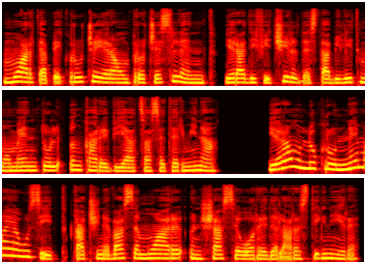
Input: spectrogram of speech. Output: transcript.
Moartea pe cruce era un proces lent, era dificil de stabilit momentul în care viața se termina. Era un lucru nemai auzit ca cineva să moară în șase ore de la răstignire.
